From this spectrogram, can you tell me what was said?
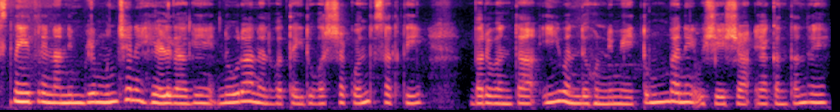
ಸ್ನೇಹಿತರೆ, ನಾನು ನಿಮಗೆ ಮುಂಚೆನೇ ಹೇಳಿದಾಗೆ ನೂರ ನಲವತ್ತೈದು ವರ್ಷಕ್ಕೊಂದು ಸರ್ತಿ ಬರುವಂಥ ಈ ಒಂದು ಹುಣ್ಣಿಮೆ ತುಂಬಾ ವಿಶೇಷ. ಯಾಕಂತಂದರೆ,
